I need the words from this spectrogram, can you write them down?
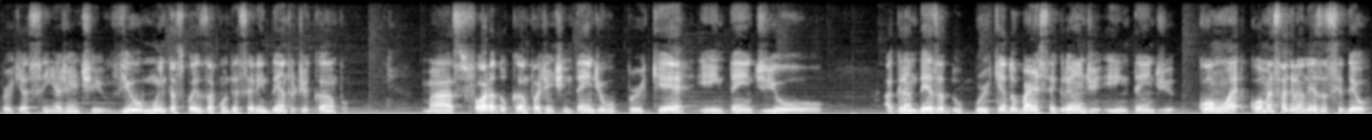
Porque, assim, a gente viu muitas coisas acontecerem dentro de campo. Mas fora do campo a gente entende o porquê e entende o, a grandeza, o porquê do Bayern ser grande e entende como, é, como essa grandeza se deu.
